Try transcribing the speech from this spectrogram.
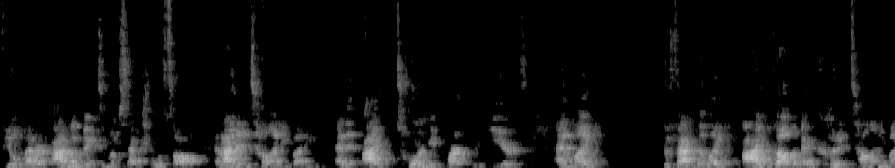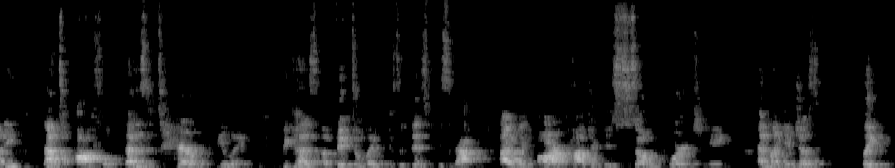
feel better. I'm a victim of sexual assault, and I didn't tell anybody, and it, I tore me apart for years. And like the fact that like I felt like I couldn't tell anybody, that's awful. That is a terrible feeling because of victim blame, because of this, because of that. I like our project is so important to me, and like it just like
